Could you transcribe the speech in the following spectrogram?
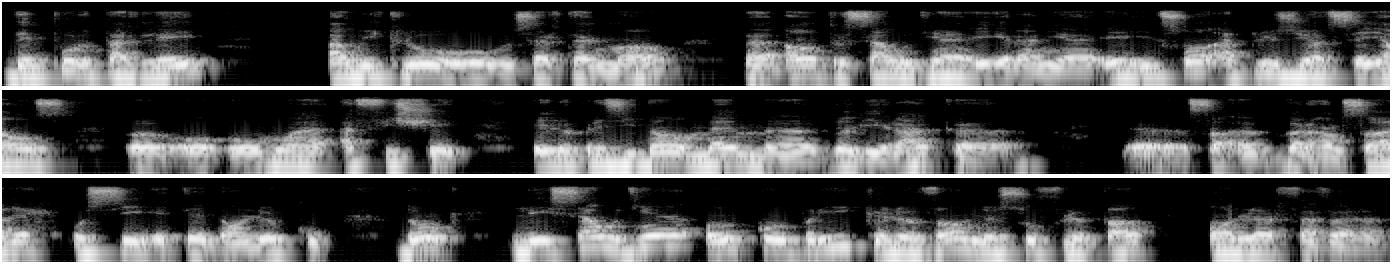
des pourparlers à huis clos, certainement, entre Saoudiens et Iraniens. Et ils sont à plusieurs séances au, moins affichées. Et le président même de l'Irak, Barham Saleh, aussi était dans le coup. Donc, les Saoudiens ont compris que le vent ne souffle pas en leur faveur.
